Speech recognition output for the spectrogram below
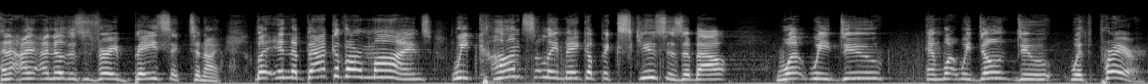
And I, I, know this is very basic tonight, but in the back of our minds, we constantly make up excuses about what we do and what we don't do with prayer.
